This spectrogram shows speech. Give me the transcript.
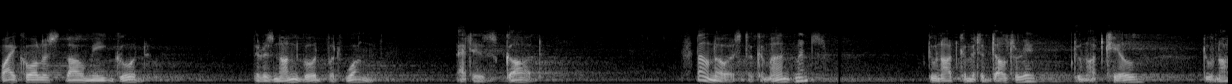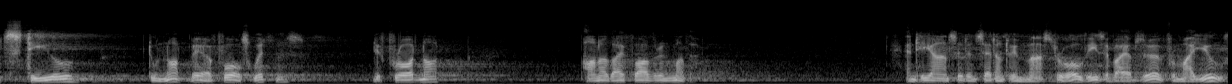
Why callest thou me good? There is none good but one, that is God. Thou knowest the commandments. Do not commit adultery, do not kill, do not steal, do not bear false witness, defraud not, honor thy father and mother. And he answered and said unto him, Master, all these have I observed from my youth.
